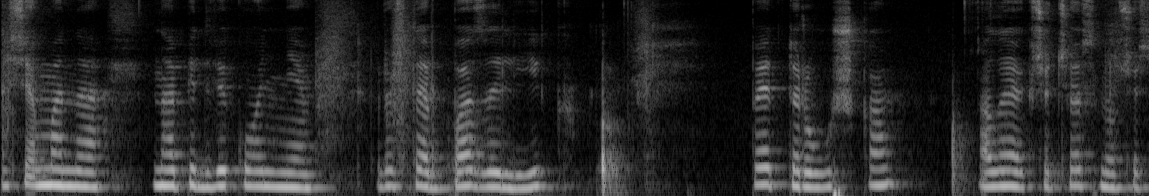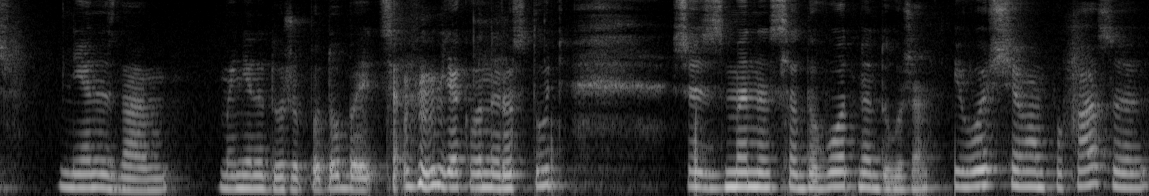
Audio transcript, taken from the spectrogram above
А ще в мене на підвіконні росте базилік, петрушка. Але, якщо чесно, щось, я не знаю, мені не дуже подобається, як вони ростуть. Щось з мене садовод не дуже. І ось ще вам показую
